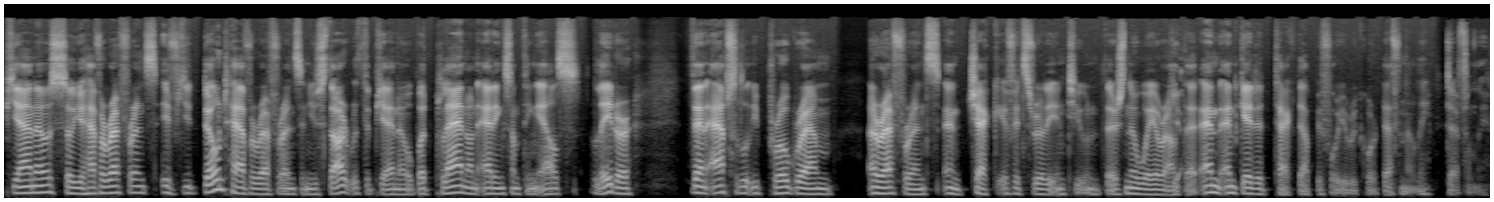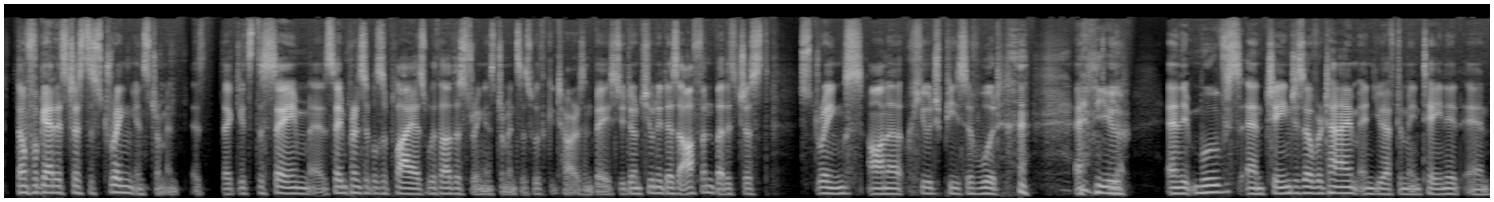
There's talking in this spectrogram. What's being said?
piano, so you have a reference. If you don't have a reference and you start with the piano, but plan on adding something else later, then absolutely program a reference and check if it's really in tune. There's no way around that, and and get it teched up before you record. Definitely. definitely Don't forget, it's just a string instrument. It's like it's the same uh, same principles apply as with other string instruments as with guitars and bass. You don't tune it as often, but it's just strings on a huge piece of wood, and you and it moves and changes over time, and you have to maintain it and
